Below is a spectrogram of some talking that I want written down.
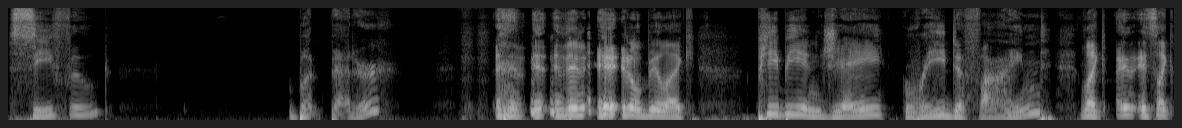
seafood but better? And, and- and then it, it'll be like PB and J redefined. Like it's like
